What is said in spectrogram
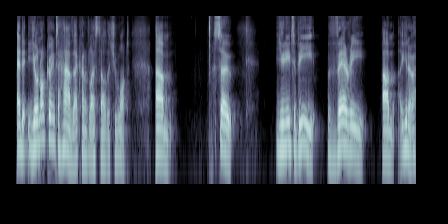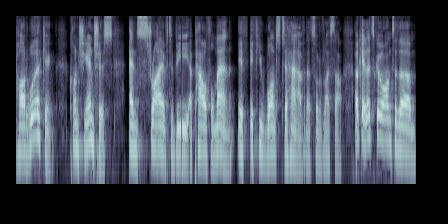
And you're not going to have that kind of lifestyle that you want. Um, so you need to be very um, you know hardworking conscientious and strive to be a powerful man if if you want to have that sort of lifestyle okay let's go on to the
